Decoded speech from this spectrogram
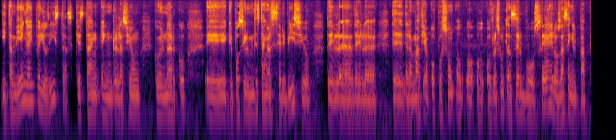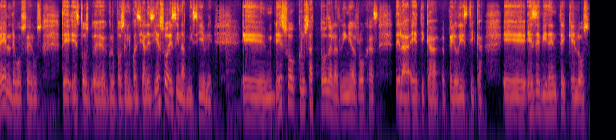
y también hay periodistas que están en relación con el narco, eh, que posiblemente están al servicio de la, de la, de, la mafia o, pues son, o, resultan ser voceros, hacen el papel de voceros de estos eh, grupos delincuenciales. Y eso es inadmisible. Eh, eso cruza todas las líneas rojas de la ética periodística. es evidente que los,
